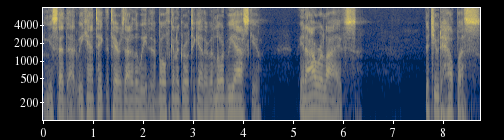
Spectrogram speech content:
You said that. We can't take the tares out of the wheat. They're both going to grow together. But Lord, we ask you in our lives that you'd help us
